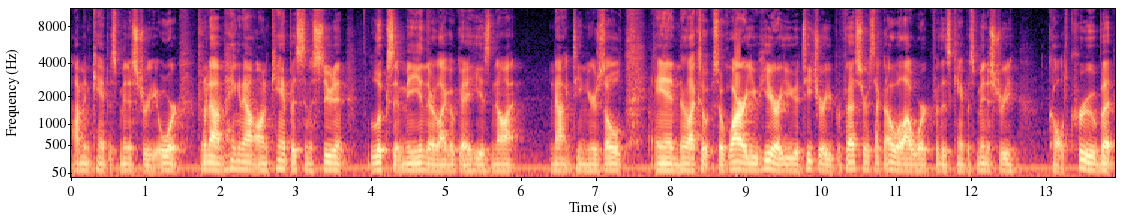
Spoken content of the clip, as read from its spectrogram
I'm in campus ministry. Or when I'm hanging out on campus and a student looks at me and they're like, okay, he is not 19 years old. And they're like, so, so why are you here? Are you a teacher? Are you a professor? It's like, oh, well, I work for this campus ministry called Cru But,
